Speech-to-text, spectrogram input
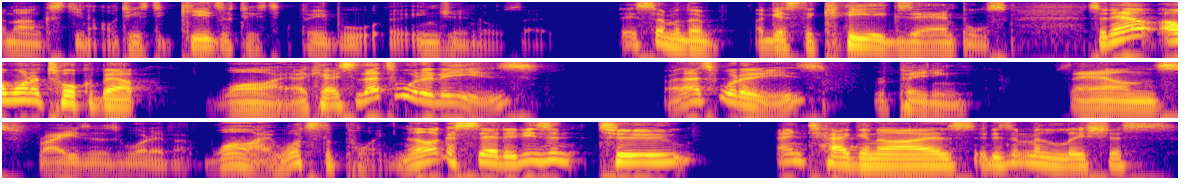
amongst you know autistic kids, autistic people in general. So there's some of the, I guess, the key examples. So now I want to talk about why. Okay, so that's what it is. Right, that's what it is. Repeating sounds, phrases, whatever. Why? What's the point? Now, like I said, it isn't to antagonize. It isn't malicious.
